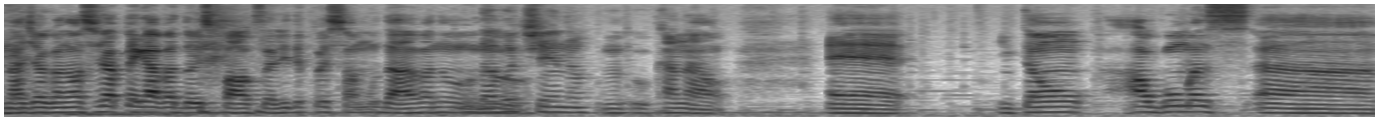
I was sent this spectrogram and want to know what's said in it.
Na diagonal você já pegava dois palcos ali, depois só mudava no, Mudava no- o channel. no- o canal. É, então, algumas. ah,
